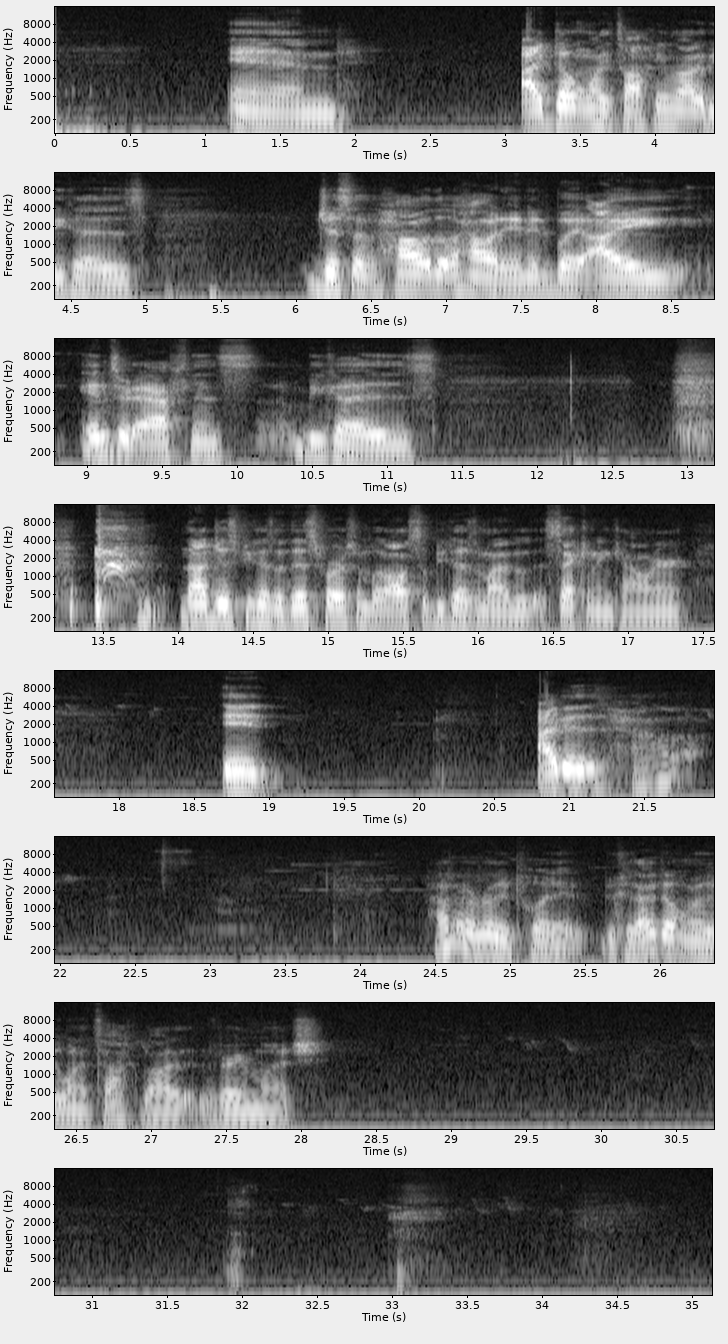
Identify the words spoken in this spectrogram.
and I don't like talking about it because just of how how it ended. But I entered abstinence because not just because of this person, but also because of my second encounter. It, I did. How, how do I really put it? Because I don't really want to talk about it very much.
